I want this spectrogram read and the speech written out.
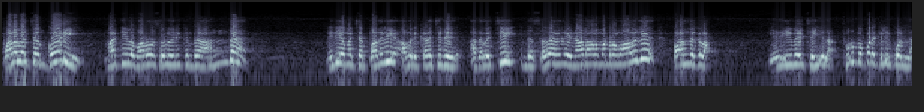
பல லட்சம் கோடி மத்தியில் வரவு செலவு இருக்கின்ற அந்த நிதியமைச்சர் பதவி அவருக்கு கிடைச்சது. அதை வச்சு இந்த சிவகங்கை நாடாளுமன்றமாவது வாழ்ந்துக்கலாம். எதையுமே செய்யல. துரும்பப்பட கிளி போடல.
